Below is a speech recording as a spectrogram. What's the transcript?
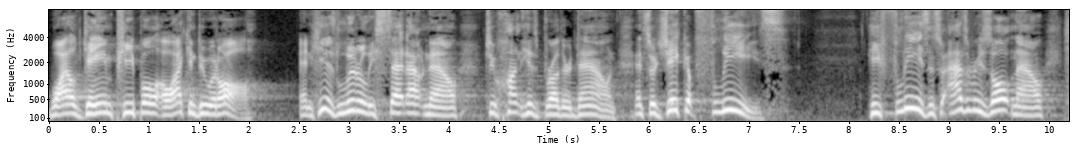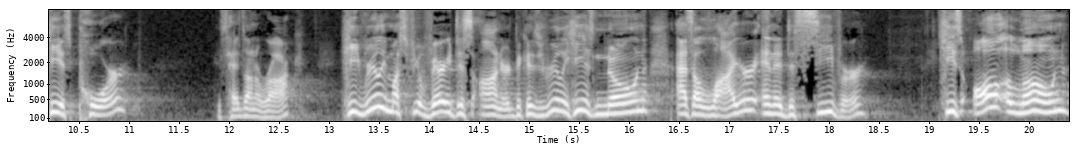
wild game people. Oh, I can do it all. And he is literally set out now to hunt his brother down. And so Jacob flees. He flees. And so as a result, now he is poor. His head's on a rock. He really must feel very dishonored because really he is known as a liar and a deceiver. He's all alone.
